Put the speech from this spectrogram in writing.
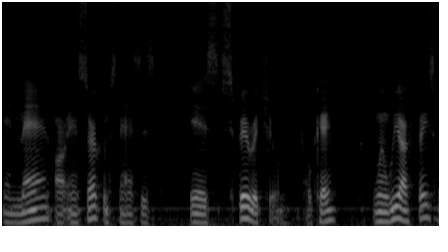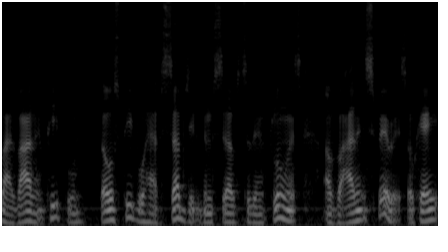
in man or in circumstances, is spiritual, okay? When we are faced by violent people, those people have subject themselves to the influence of violent spirits, okay?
